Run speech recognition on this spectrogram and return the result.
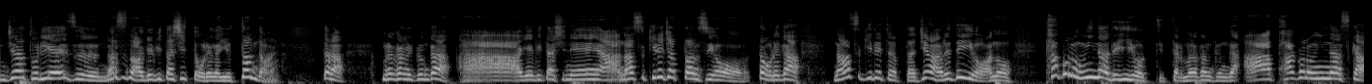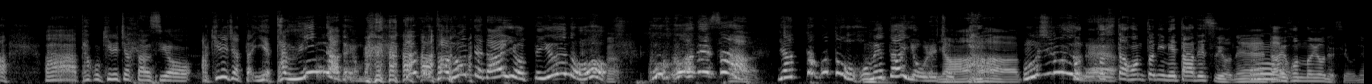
じゃあとりあえずナスの揚げ浸しって俺が言ったんだ、はいたら村上君が「あー揚げ浸しねあーナス切れちゃったんすよ」たら俺が「ナス切れちゃった？じゃああれでいいよ。あのタコのウインナーでいいよ」って言ったら村上君が「あータコのウインナーっすか。あータコ切れちゃったんすよ。あ切れちゃった。いやたウインナーだよお前。タコ頼んでないよ」っていうのをここでさやったことを褒めたいよ俺いやちょっーと面白いよね。ちょっとした本当にネタですよね、うん。台本のようですよね。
